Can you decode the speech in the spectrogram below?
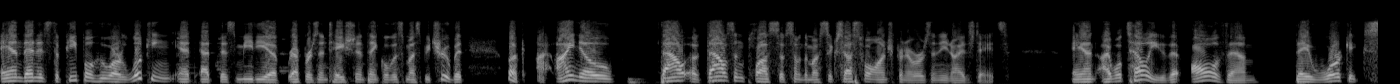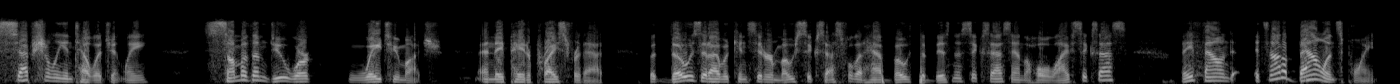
And then it's the people who are looking at, at this media representation and think, well, this must be true. But look, I, I know thou, a thousand plus of some of the most successful entrepreneurs in the United States. And I will tell you that all of them, they work exceptionally intelligently. Some of them do work way too much, and they paid a price for that. But those that I would consider most successful that have both the business success and the whole life success, they found it's not a balance point.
